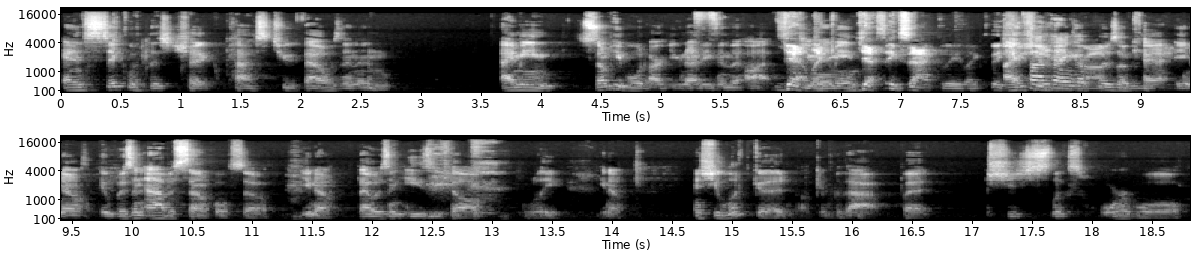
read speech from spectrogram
and stick with this chick past 2000 and I mean, some people would argue not even the odds. Yeah, like know what I mean? yes, exactly. Like they I thought Hang Up was okay. You know, it was an ABBA sample, so you know that was an easy kill. Really, you know, and she looked good. I'll give her that, but she just looks horrible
